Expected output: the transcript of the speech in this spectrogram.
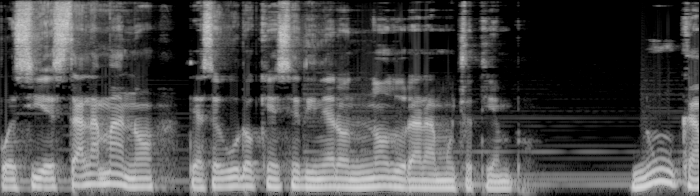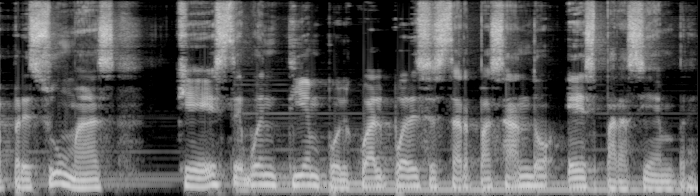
pues si está a la mano, te aseguro que ese dinero no durará mucho tiempo. Nunca presumas que este buen tiempo el cual puedes estar pasando es para siempre.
